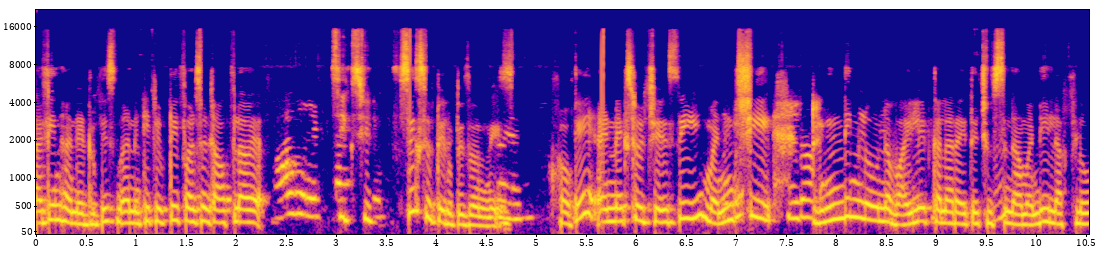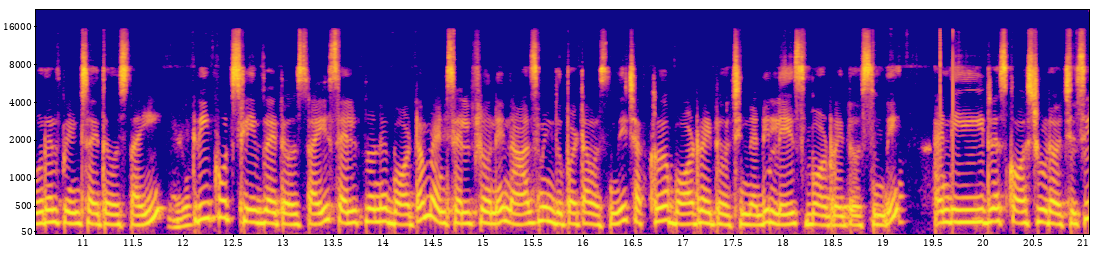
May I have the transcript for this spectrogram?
థర్టీన్ హండ్రెడ్ రూపీస్ మనకి ఫిఫ్టీ పర్సెంట్ ఆఫ్లో సిక్స్ సిక్స్ ఫిఫ్టీ రూపీస్ ఉంది. ఓకే అండ్ నెక్స్ట్ వచ్చేసి మంచి ట్రెండింగ్లో ఉన్న వైలెట్ కలర్ అయితే చూస్తున్నామండి. ఇలా ఫ్లోరల్ ప్రింట్స్ అయితే వస్తాయి. త్రీ ఫోర్త్ స్లీవ్స్ అయితే వస్తాయి. సెల్ఫ్లోనే బాటమ్ అండ్ సెల్ఫ్లోనే నాజ్మిన్ దుపట్టా వస్తుంది. చక్కగా బార్డర్ అయితే వచ్చిందండి. లేస్ బార్డర్ అయితే వస్తుంది. అండ్ ఈ డ్రెస్ కాస్ట్ కూడా వచ్చేసి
